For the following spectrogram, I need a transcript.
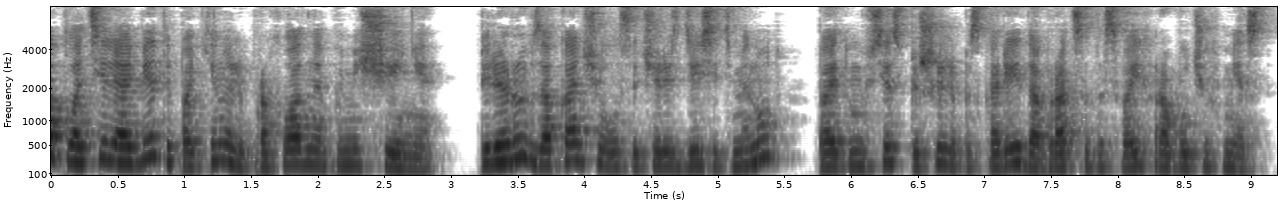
оплатили обед и покинули прохладное помещение. Перерыв заканчивался через 10 минут, поэтому все спешили поскорее добраться до своих рабочих мест.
